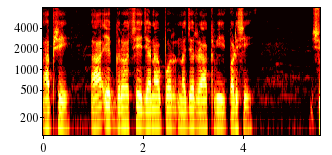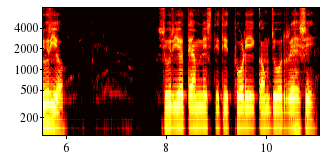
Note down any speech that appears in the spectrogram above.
આપશે. આ એક ગ્રહ છે જેના પર નજર રાખવી પડશે. સૂર્ય. સૂર્ય તેમની સ્થિતિ થોડી કમજોર રહેશે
